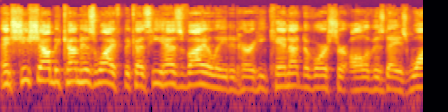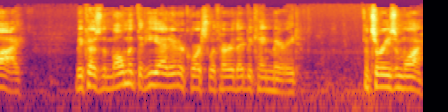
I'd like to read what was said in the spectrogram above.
and she shall become his wife because he has violated her. He cannot divorce her all of his days. Why? because the moment that he had intercourse with her, they became married. That's the reason why.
